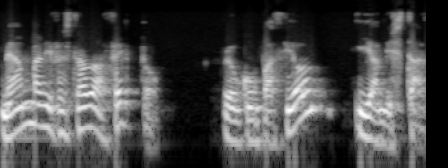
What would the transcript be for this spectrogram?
me han manifestado afecto, preocupación y amistad.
